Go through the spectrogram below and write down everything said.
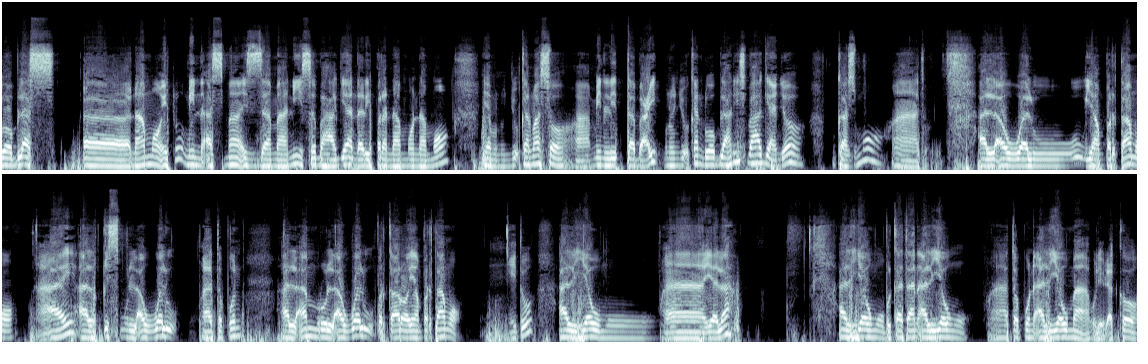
12 Uh, nama itu min asma'iz zamani sebahagian daripada nama-nama yang menunjukkan masa. Ha, min litaba'id menunjukkan 12 ni sebahagian je. Bukan semua. Ha, tu. Al awwalu yang pertama. Ai al qismul awwalu ataupun al amrul awwalu perkara yang pertama. Itu al yaumu ha ialah al yaumu perkataan al yaumu ha, ataupun al yauma boleh berlaku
